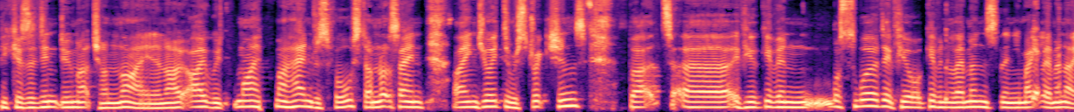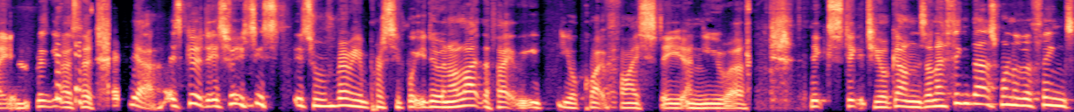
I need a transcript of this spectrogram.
because I didn't do much online and I, I would, my, my hand was forced. I'm not saying I enjoyed the restrictions, but uh, if you're given, what's the word? If you're given lemons, then you make lemonade. You know, so yeah, it's good. It's, it's, it's, it's very impressive what you do. And I like the fact that you, are quite feisty and you uh, stick, stick to your guns. And I think that's one of the things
